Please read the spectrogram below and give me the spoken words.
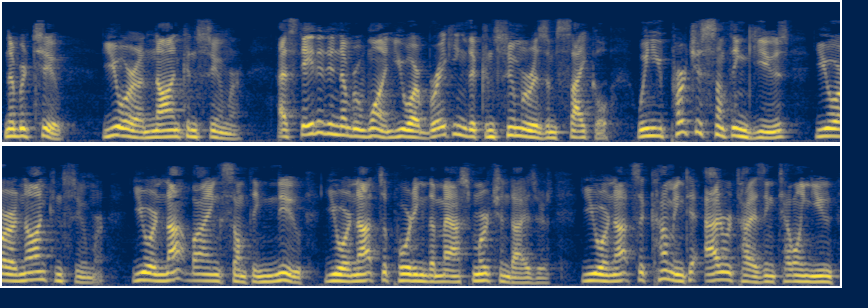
Number two, you are a non-consumer. As stated in number one, you are breaking the consumerism cycle. When you purchase something used, you are a non-consumer. You are not buying something new. You are not supporting the mass merchandisers. You are not succumbing to advertising telling you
